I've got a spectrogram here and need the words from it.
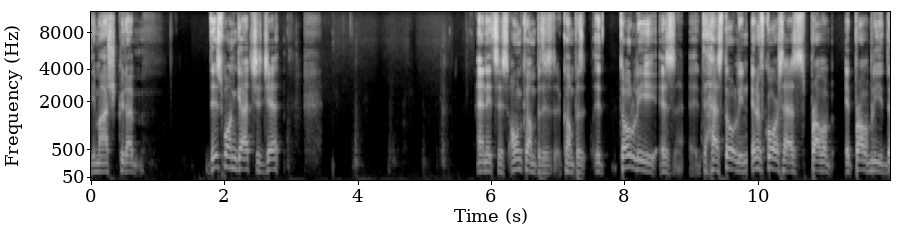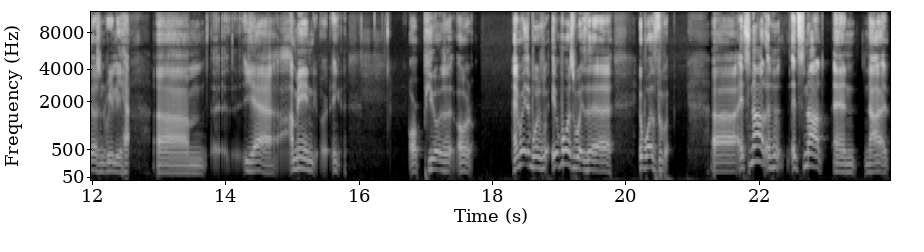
Dimash could have. This one got you jet, and it's his own. Compass. It totally is. It has totally. It of course has probably. It probably doesn't really have. Um, yeah, I mean, or pure or, and it was. It was with uh, It was. Uh, it's not. It's not. And not.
